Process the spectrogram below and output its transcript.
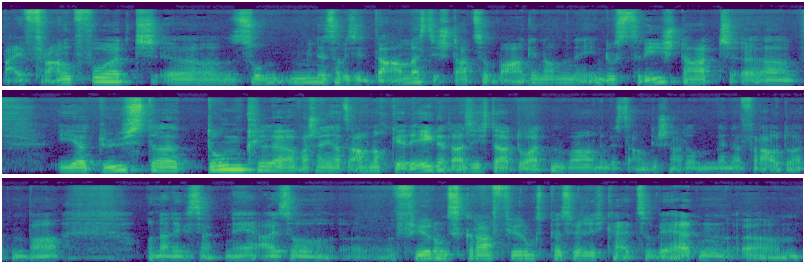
bei Frankfurt, äh, zumindest habe ich sie damals, die Stadt so wahrgenommen, eine Industriestadt, äh, eher düster, dunkel. Wahrscheinlich hat es auch noch geregnet, als ich da dort war und mir das angeschaut habe, wenn eine Frau dort war. Und dann hat er gesagt, nee, also äh, Führungskraft, Führungspersönlichkeit zu werden, ähm,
